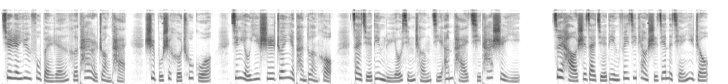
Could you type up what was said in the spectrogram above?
确认孕妇本人和胎儿状态适不适合出国。经由医师专业判断后，再决定旅游行程及安排其他事宜。最好是在决定飞机票时间的前一周，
